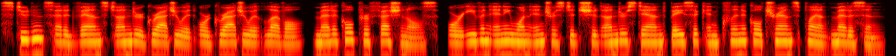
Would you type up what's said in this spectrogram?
Students at advanced undergraduate or graduate level, medical professionals, or even anyone interested should understand basic and clinical transplant medicine.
